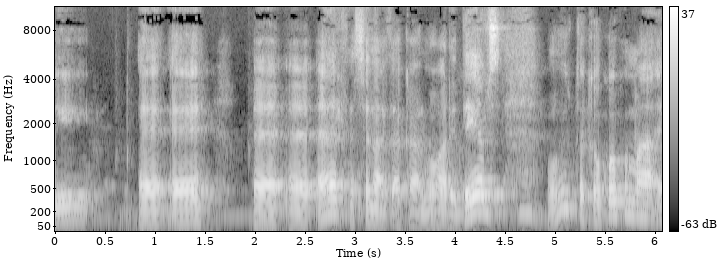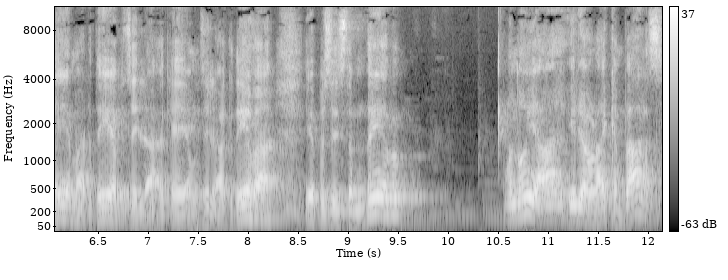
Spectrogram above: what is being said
G-O-D-E-E. PER, tas sanāk tā kā nu, arī dievs. Un tā kā kopumā ejam ar dievu dziļāk, ejam dziļāk dievā, iepazīstam dievu. Un, nu, jā, ir jau laikam vēls.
